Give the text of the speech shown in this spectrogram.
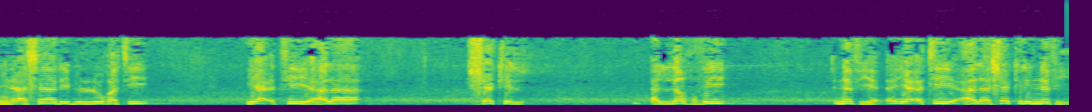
من أساليب اللغة يأتي على شكل اللفظ نفي يأتي على شكل النفي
